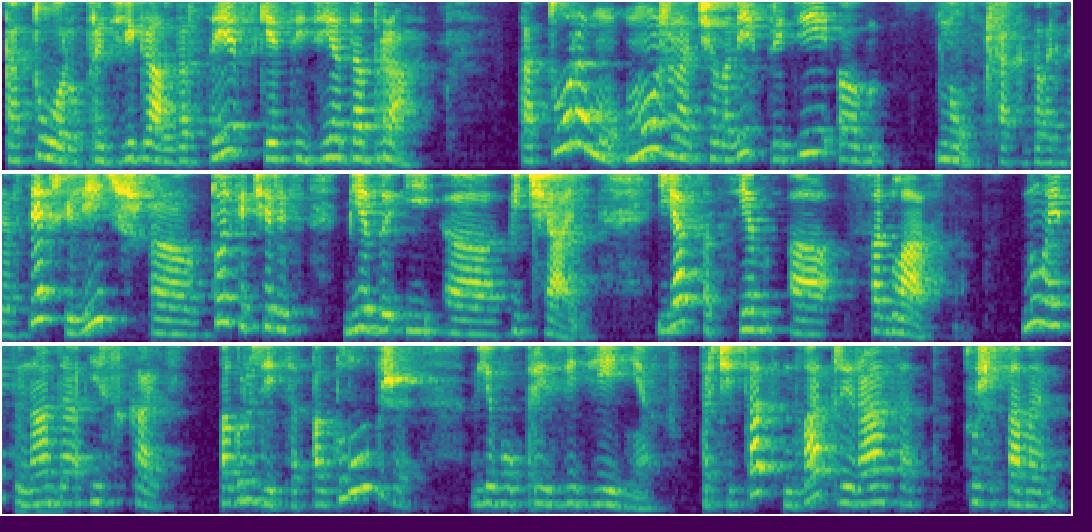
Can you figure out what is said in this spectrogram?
которую продвигал Достоевский, это идея добра, к которому можно человек прийти э, ну, как говорит Достоевский, лишь э, только через беды и э, печали. И я совсем э, согласна. Но это надо искать, погрузиться поглубже в его произведениях, прочитать два-три раза то же самое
